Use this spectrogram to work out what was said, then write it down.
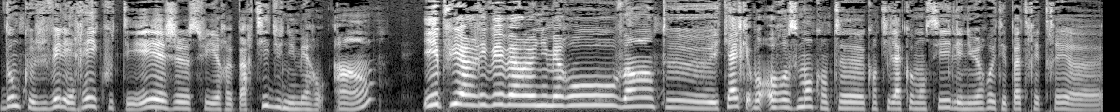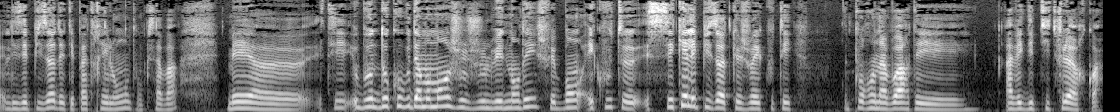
donc je vais les réécouter. Je suis repartie du numéro 1. Et puis arrivé vers le numéro 20 euh, et quelques. Bon, heureusement quand euh, quand il a commencé, les numéros étaient pas très très, euh, les épisodes étaient pas très longs, donc ça va. Mais donc au bout d'un moment, je, je, lui ai demandé, je fais bon, écoute, c'est quel épisode que je vais écouter pour en avoir des avec des petites fleurs quoi.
